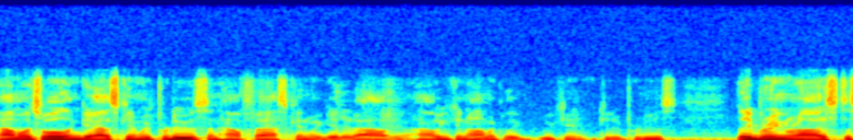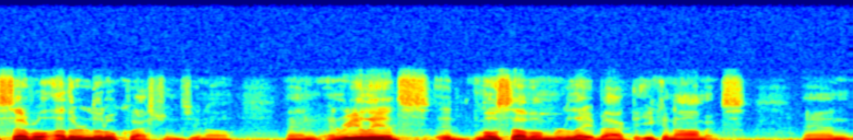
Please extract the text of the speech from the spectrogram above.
how much oil and gas can we produce and how fast can we get it out, you know, how economically we can get it produced, they bring rise to several other little questions, you know. And, and really, it's, it, most of them relate back to economics. And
